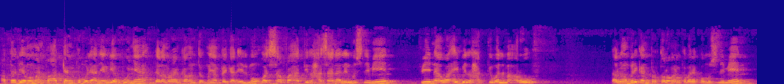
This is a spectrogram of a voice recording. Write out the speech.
atau dia memanfaatkan kemuliaan yang dia punya dalam rangka untuk menyampaikan ilmu wasafaatil hasanah lil muslimin fi nawaibil haqqi wal ma'ruf lalu memberikan pertolongan kepada kaum muslimin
